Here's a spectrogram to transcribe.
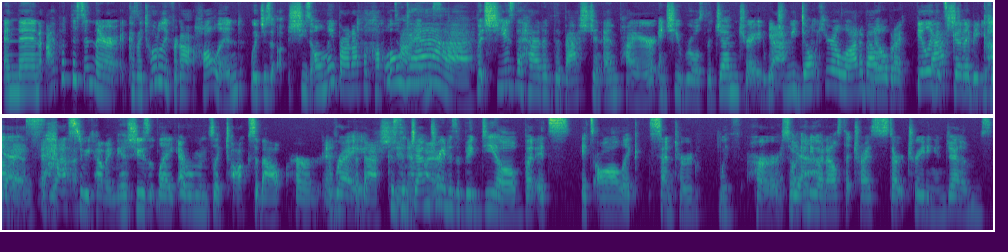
And then I put this in there because I totally forgot Holland, which is she's only brought up a couple Oh times. yeah. But she is the head of the Bastion Empire and she rules the gem trade, which Yeah. we don't hear a lot about. No, but I feel like it's gonna be coming. Yes, it yeah. has to be coming because she's like everyone's like talks about her and right the Bastion because the gem Empire. trade is a big deal but it's it's all like centered with her so Yeah. anyone else that tries to start trading in gems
